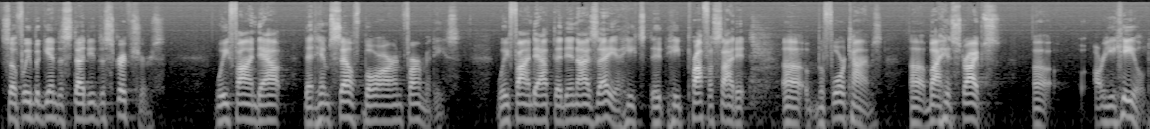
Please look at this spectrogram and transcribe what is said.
So if we begin to study the Scriptures, we find out that Himself bore our infirmities. We find out that in Isaiah, He, he prophesied it uh, before times. Uh, by His stripes uh, are ye healed,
